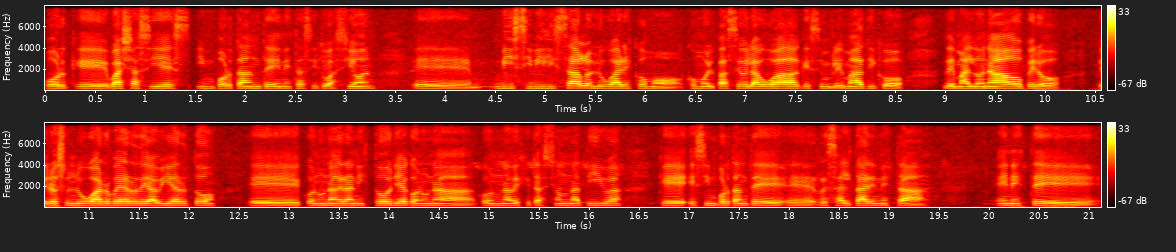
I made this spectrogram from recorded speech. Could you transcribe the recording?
porque vaya si es importante en esta situación eh, visibilizar los lugares como, el Paseo de la Guada, que es emblemático de Maldonado, pero, pero es un lugar verde, abierto, eh, con una gran historia, con una, con una, vegetación nativa que es importante eh, resaltar en, esta, en este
